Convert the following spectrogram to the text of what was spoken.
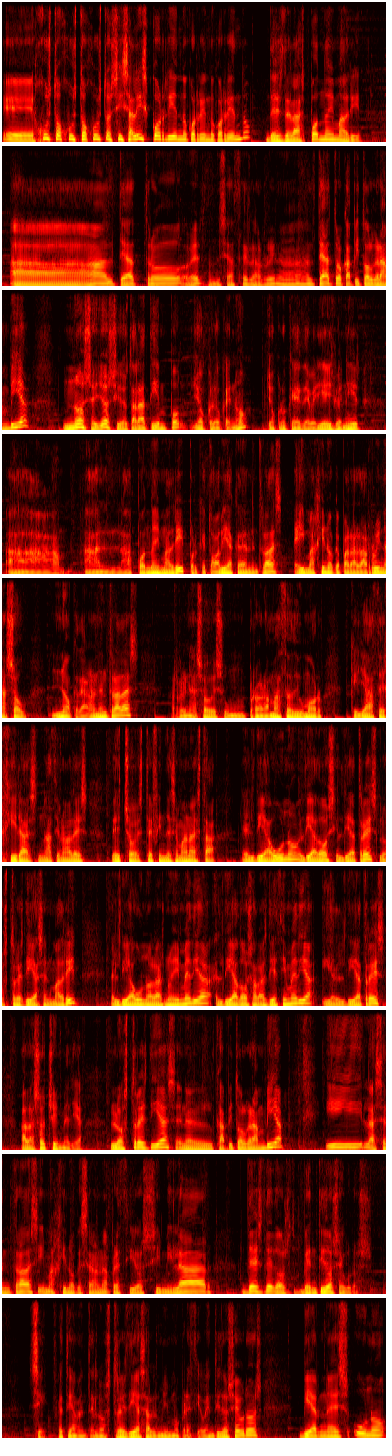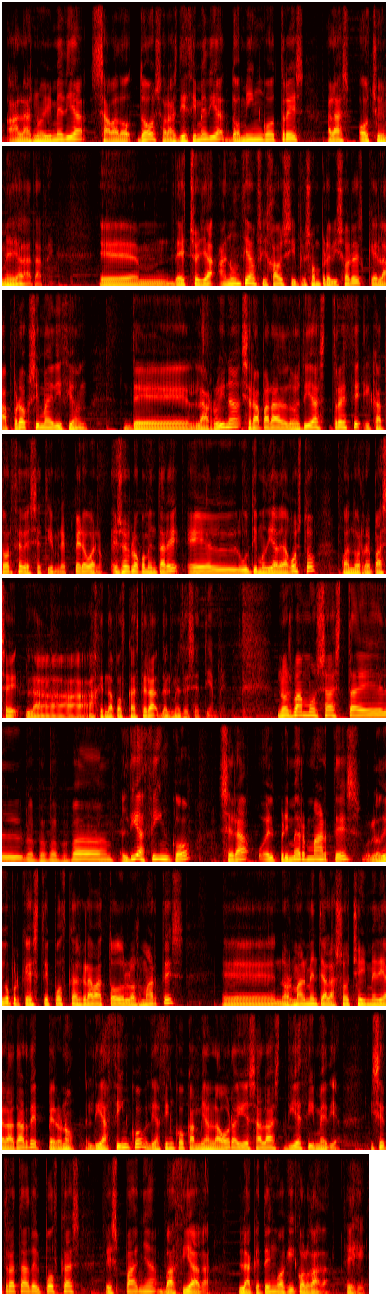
Eh, justo, justo, justo, si salís corriendo, corriendo, corriendo, desde la Spotna y Madrid al teatro, a ver, ¿dónde se hace la ruina? Al teatro Capitol Gran Vía. No sé yo si os dará tiempo, yo creo que no. Yo creo que deberíais venir a, la Ponda y Madrid porque todavía quedan entradas e imagino que para la Ruina Show no quedarán entradas. La Ruina Show es un programazo de humor que ya hace giras nacionales. De hecho, este fin de semana está el día 1, el día 2 y el día 3, los tres días en Madrid. El día 1 a las 9 y media, el día 2 a las 10 y media y el día 3 a las 8 y media los tres días en el Capitol Gran Vía y las entradas imagino que serán a precio similar desde 22 euros. Sí, efectivamente, los tres días al mismo precio, 22 euros. Viernes 1 a las 9 y media, sábado 2 a las 10 y media, domingo 3 a las 8 y media de la tarde. Em, de hecho, ya anuncian, fijaos si son previsores, que la próxima edición de la ruina será para los días 13 y 14 de septiembre. Pero bueno, eso os lo comentaré el último día de agosto, cuando repase la agenda podcastera del mes de septiembre. Nos vamos hasta el, el día 5, será el primer martes, lo digo porque este podcast graba todos los martes, eh, normalmente a las 8 y media de la tarde, pero no, el día 5, el día 5 cambian la hora y es a las 10 y media. Y se trata del podcast España vaciada, la que tengo aquí colgada. Jeje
